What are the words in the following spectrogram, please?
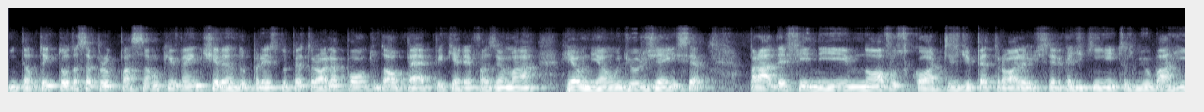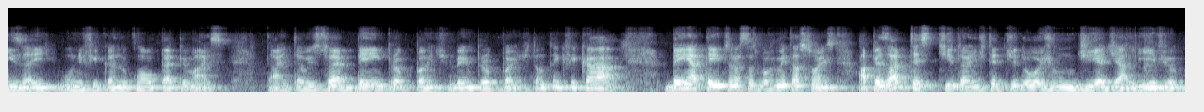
Então tem toda essa preocupação que vem tirando o preço do petróleo a ponto da OPEP querer fazer uma reunião de urgência para definir novos cortes de petróleo, de cerca de 500 mil barris aí, unificando com a OPEP+. Tá? Então isso é bem preocupante, bem preocupante. Então tem que ficar bem atento nessas movimentações. Apesar de ter tido, a gente ter tido hoje um dia de alívio,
